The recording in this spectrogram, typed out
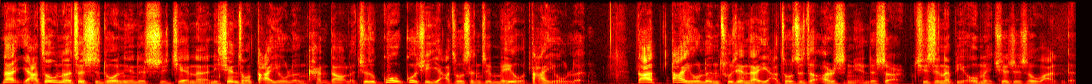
那亚洲呢？这十多年的时间呢，你先从大游轮看到了，就是过过去亚洲甚至没有大游轮，大大游轮出现在亚洲是这二十年的事儿。其实呢，比欧美确实是晚的。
